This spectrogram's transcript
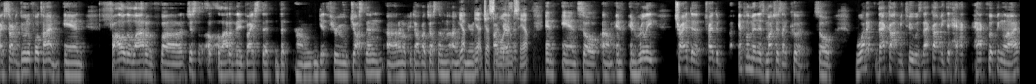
I started doing it full time and followed a lot of uh, just a, a, lot of the advice that that um, you get through Justin. Uh, I don't know if you talk about Justin on, yep, on your yeah Justin podcast. Williams yep and and so um, and and really tried to tried to implement as much as I could. So what that got me to was that got me to hack hack flipping live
